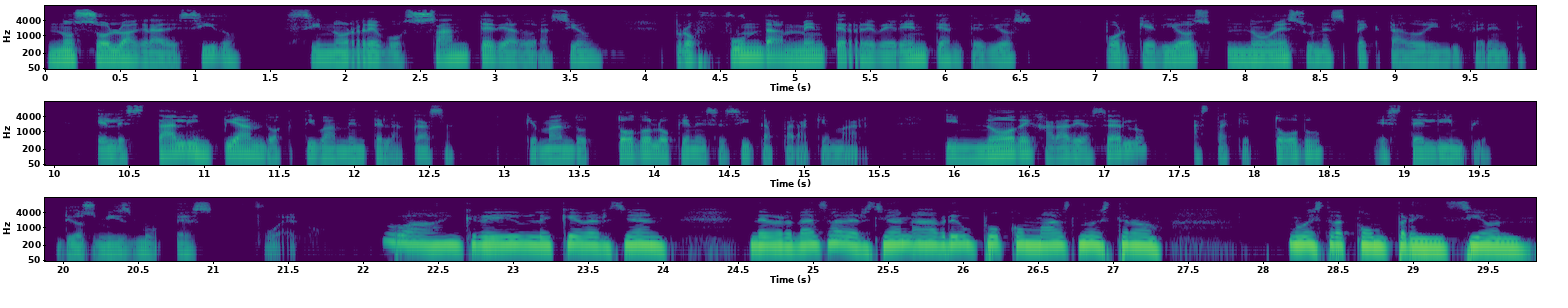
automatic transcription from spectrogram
No solo agradecido, sino rebosante de adoración, profundamente reverente ante Dios, porque Dios no es un espectador indiferente. Él está limpiando activamente la casa, quemando todo lo que necesita para quemar, y no dejará de hacerlo hasta que todo esté limpio. Dios mismo es fuego. Wow, increíble, qué versión. De verdad esa versión abre un poco más nuestro, nuestra comprensión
